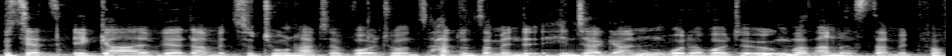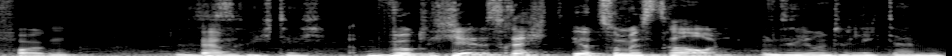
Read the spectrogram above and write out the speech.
Bis jetzt, egal wer damit zu tun hatte, wollte uns, hat uns am Ende hintergangen oder wollte irgendwas anderes damit verfolgen. Das Wir ist haben richtig. wirklich jedes Recht, ihr zu misstrauen. Sie unterliegt einem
